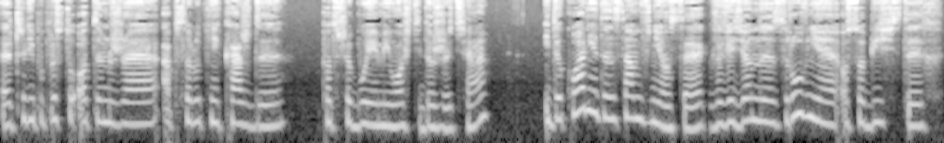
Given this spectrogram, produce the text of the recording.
e, czyli po prostu o tym, że absolutnie każdy potrzebuje miłości do życia. I dokładnie ten sam wniosek, wywiedziony z równie osobistych,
